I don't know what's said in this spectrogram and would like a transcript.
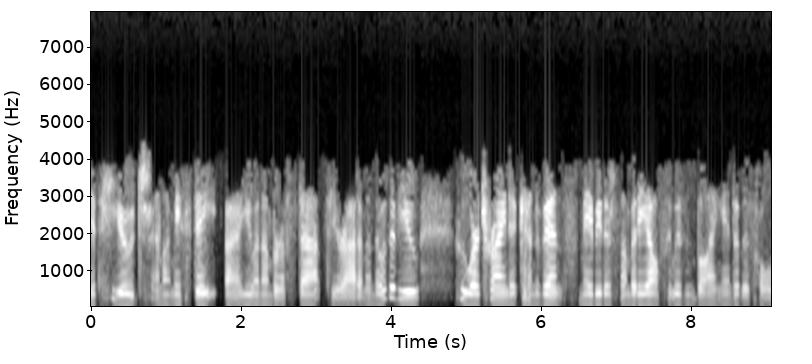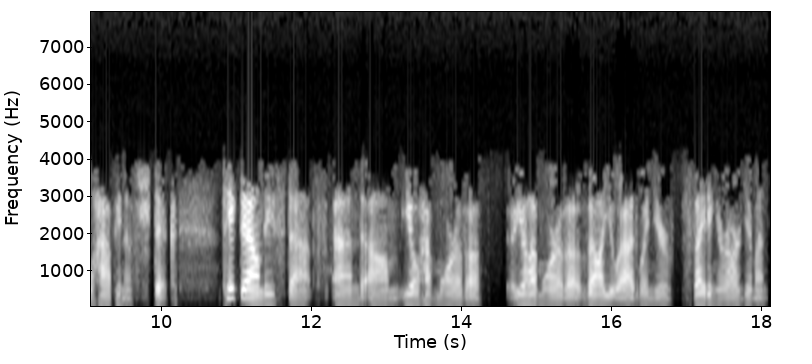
It's huge, and let me state uh, you a number of stats here, Adam. And those of you who are trying to convince maybe there's somebody else who isn't buying into this whole happiness shtick, take down these stats, and um, you'll have more of a you'll have more of a value add when you're citing your argument.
